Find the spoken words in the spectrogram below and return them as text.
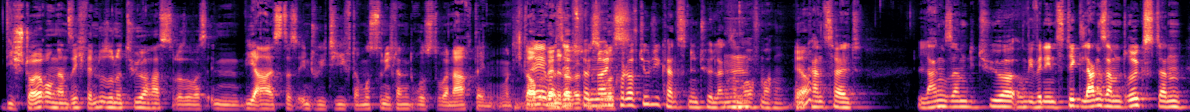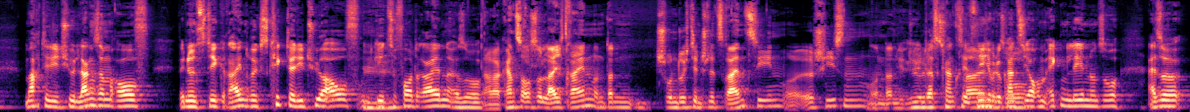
die Steuerung an sich, wenn du so eine Tür hast oder sowas in VR, ist das intuitiv, da musst du nicht lange groß drüber nachdenken. Und ich glaube, Ey, wenn du da selbst beim wirklich neuen Call of Duty kannst du eine Tür langsam aufmachen. Ja? Du kannst halt langsam die Tür, irgendwie, wenn du den Stick langsam drückst, dann macht er die Tür langsam auf. Wenn du den Stick reindrückst, kickt er die Tür auf und geht sofort rein. Also, aber kannst du auch so leicht rein und dann schon durch den Schlitz reinziehen, äh, schießen und dann die Tür das kannst du jetzt nicht, aber du kannst dich auch um Ecken lehnen und so. Also,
